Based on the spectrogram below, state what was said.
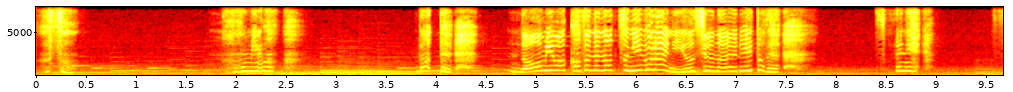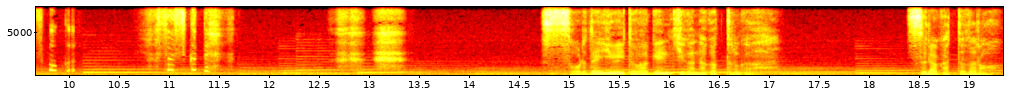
嘘。ナオミがだってナオミはカザネの次ぐらいに優秀なエリートでそれにすごく優しくて。それでユイとは元気がなかったのか。辛かっただろ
